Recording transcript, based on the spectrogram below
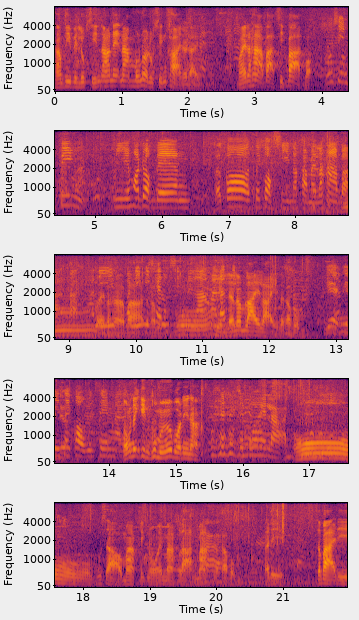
ทางพี่เป็นลูกศิลอะแนะนำมึงหน่อยลูกศิลขายเท่าไหร่ไม้ละห้าบาทสิบบาทบอกลูกชิ้นปิ้ง มีฮอทดอกแดง แล้วก็ไส้กรอกชีสนะคะไม้ละห้าบาทค่ะอันไม้นี้ละห้าวันบาทนี้มีนะแค่รับลูกชิ้นเนื้อไม้เห็ละนแล้วน้ำลายไหลนะครับผม แยกแล้วนี่มีเด้ไส้อกรอกวุ้นเส้นมาต้องได้กินคู่มือบนนี่นะซื้อมาให้หลาน โอ้ ผู้สาวมากเด็กน้อยมากหลานมากนะครับผมอดีสบายดี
